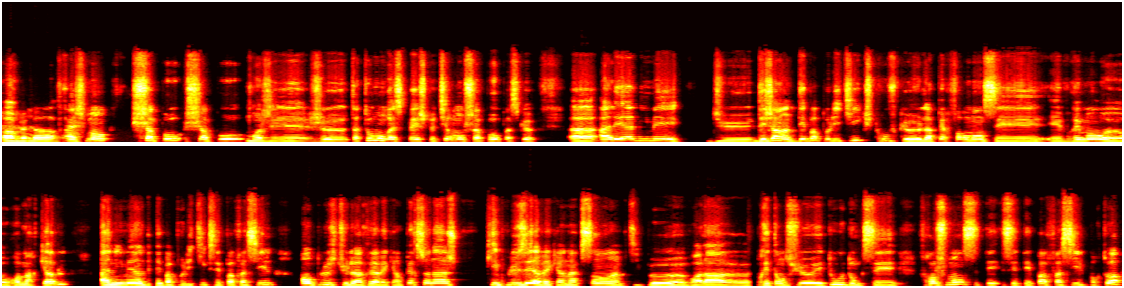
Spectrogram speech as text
Ah ben là, franchement, chapeau, chapeau. Moi, j'ai, je, t'as tout mon respect. Je te tire mon chapeau parce que euh, aller animer du, déjà un débat politique, je trouve que la performance est, est vraiment euh, remarquable. Animer un débat politique, c'est pas facile. En plus, tu l'as fait avec un personnage qui plus est avec un accent un petit peu euh, voilà euh, prétentieux et tout donc c'est franchement c'était c'était pas facile pour toi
